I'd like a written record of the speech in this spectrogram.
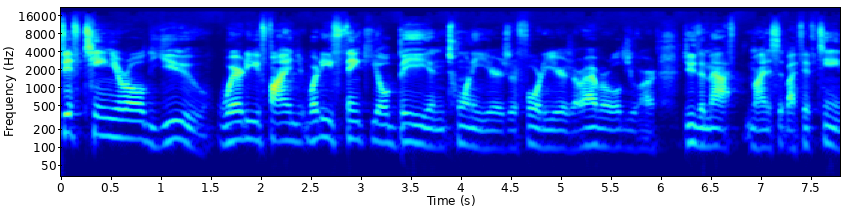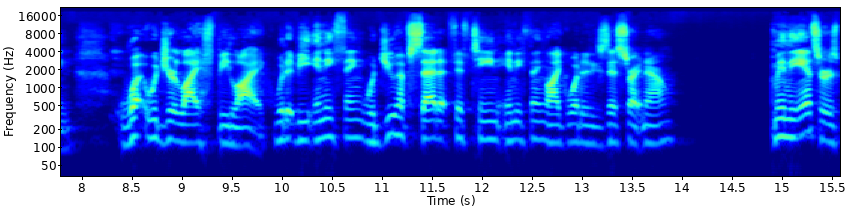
15 year old you where do you find where do you think you'll be in 20 years or 40 years or however old you are? Do the math minus it by 15 what would your life be like? Would it be anything? Would you have said at 15 anything like what it exists right now? I mean the answer is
